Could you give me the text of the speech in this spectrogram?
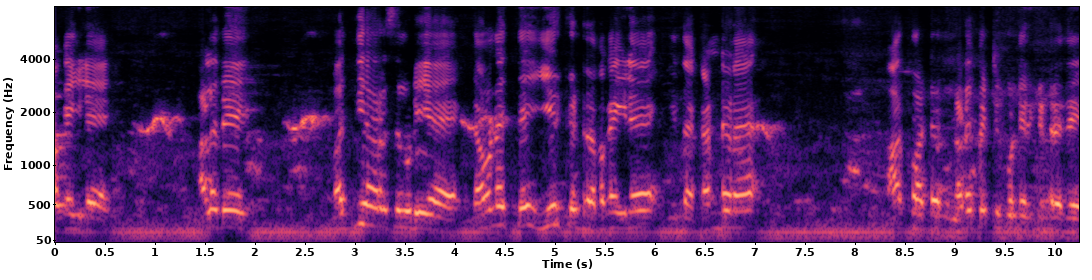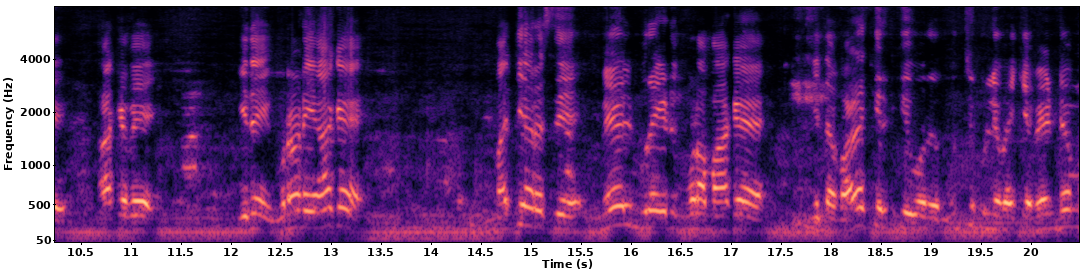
வகையிலே அல்லது மத்திய அரசினுடைய கவனத்தை ஈர்க்கின்ற வகையில இந்த கண்டன ஆர்ப்பாட்டம் நடைபெற்றுக் கொண்டிருக்கின்றது. ஆகவே இதை உடனடியாக மத்திய அரசு மேல்முறையீடு மூலமாக இந்த வழக்கிற்கு ஒரு முற்றுப்புள்ளி வைக்க வேண்டும்.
